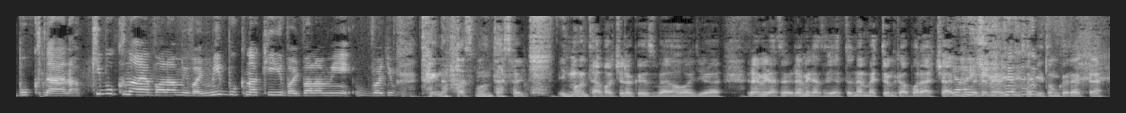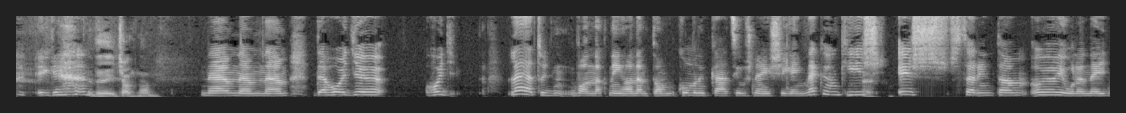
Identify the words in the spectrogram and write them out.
buknának. Kibukna-e valami, vagy mi bukna ki, vagy valami, vagy... Tegnap azt mondtad, hogy így mondtál vacsora közben, hogy remélet, remélet hogy ettől nem megy tönkre a barátság, vagy remélet, hogy nem szakítunk öregre. Igen. De csak nem. Nem, nem, nem. De hogy, hogy lehet, hogy vannak néha, nem tudom, kommunikációs nehézségeink nekünk is, Persze. és szerintem olyan jó lenne egy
